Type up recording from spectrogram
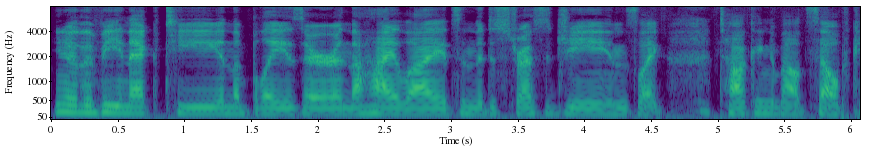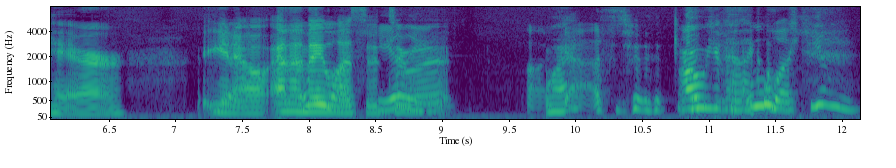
you know, the v neck tee and the blazer and the highlights and the distressed jeans, like talking about self care, you Yeah. know, and then they Ooh, a listen to it. Podcast. Oh, you're like, Ooh, "Ooh, healing.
